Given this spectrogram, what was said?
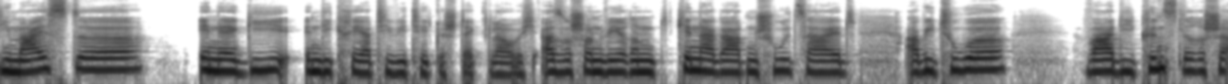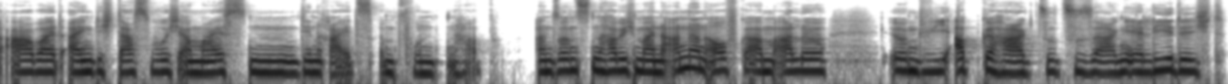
die meiste Energie in die Kreativität gesteckt, glaube ich. Also schon während Kindergarten, Schulzeit, Abitur war die künstlerische Arbeit eigentlich das, wo ich am meisten den Reiz empfunden habe. Ansonsten habe ich meine anderen Aufgaben alle irgendwie abgehakt sozusagen, erledigt.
